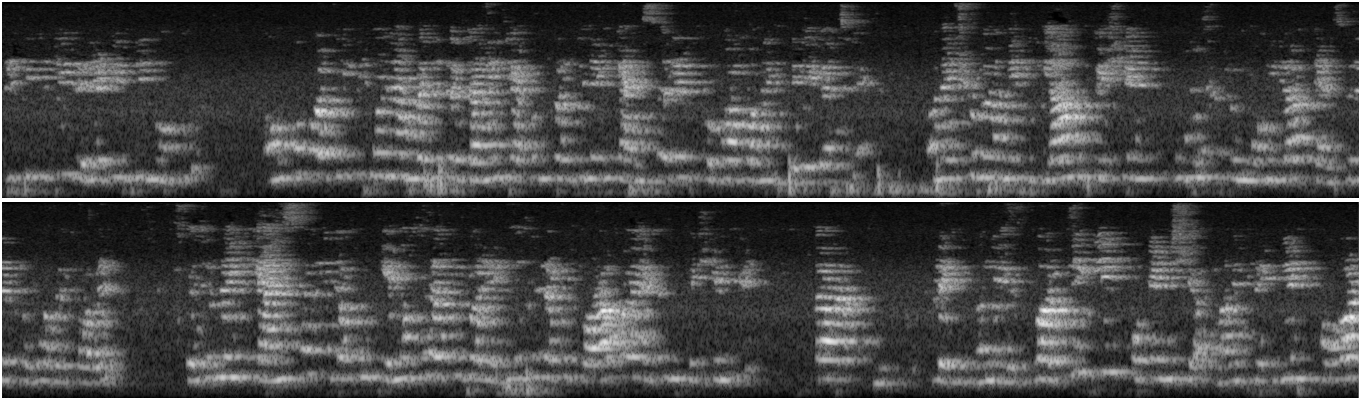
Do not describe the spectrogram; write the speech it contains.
পৃথিবীতে রিলেটিভলি নতুন। মানে আমরা যেটা জানি যে এখনকার দিনে ক্যান্সারের প্রভাব অনেক বেড়ে গেছে। অনেক সময় অনেক ইয়াং পেশেন্ট পুরুষ এবং মহিলা ক্যান্সারের প্রভাবে পড়েন সেই জন্য এই ক্যান্সারে যখন কেমোথেরাপি বা রেডিওথেরাপি করা হয় একজন পেশেন্টের তার মানে ফার্টিলিটি পোটেনশিয়াল মানে প্রেগনেন্ট হওয়ার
